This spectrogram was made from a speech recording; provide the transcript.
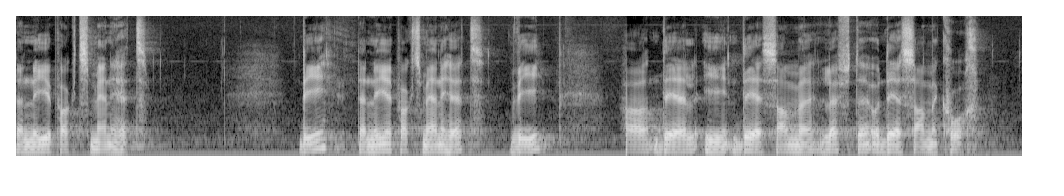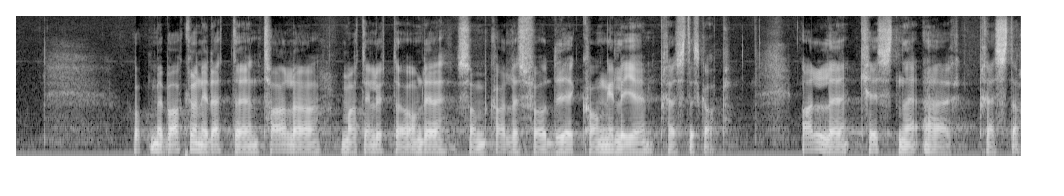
den nye pakts menighet. De, den nye pakts menighet, vi, har del i det samme løftet og det samme kår. Og Med bakgrunn i dette taler Martin Luther om det som kalles for det kongelige presteskap. Alle kristne er prester.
